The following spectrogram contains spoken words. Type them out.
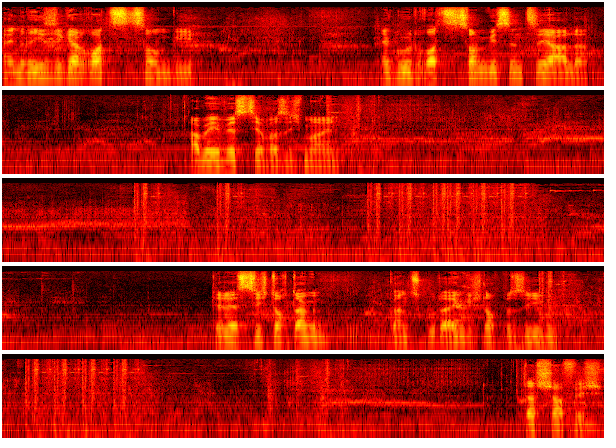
Ein riesiger Rotzzombie. Ja gut, Rotzzombies sind sie ja alle. Aber ihr wisst ja, was ich meine. Der lässt sich doch dann ganz gut eigentlich noch besiegen. Das schaffe ich.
